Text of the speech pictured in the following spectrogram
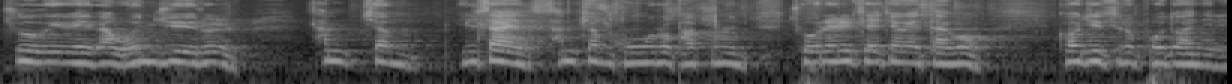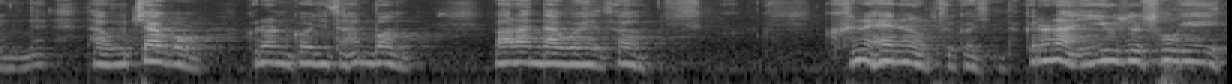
주의회가 원주율을 3.14에서 3.0으로 바꾸는 조례를 제정했다고 거짓으로 보도한 일인데 다 웃자고 그런 거짓을 한번 말한다고 해서 큰 해는 없을 것입니다. 그러나 이웃을 속이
